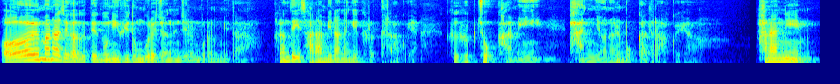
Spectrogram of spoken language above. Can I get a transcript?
얼마나 제가 그때 눈이 휘둥그레졌는지를 모릅니다. 그런데 이 사람이라는 게 그렇더라고요. 그 흡족함이 반년을 못 가더라고요. 하나님,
